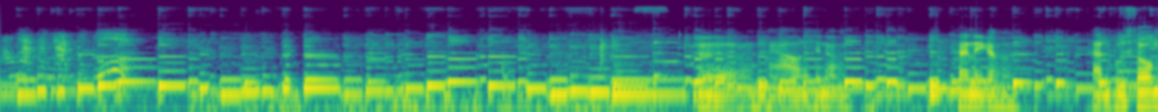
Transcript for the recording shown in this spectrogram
เอางัดเอางัดมาลูเออหาวนะพี่น้องทางนี้ก็ท่านผู้ส้ม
